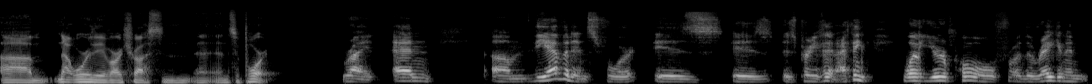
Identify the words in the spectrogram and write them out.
um, not worthy of our trust and and support. Right. And um, the evidence for it is is is pretty thin. I think what your poll for the Reagan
